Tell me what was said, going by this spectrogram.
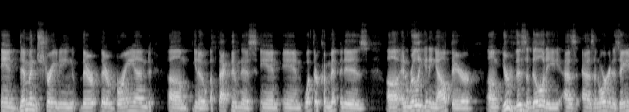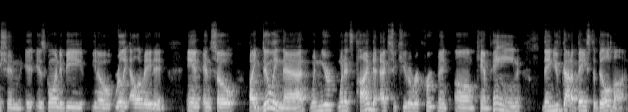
and demonstrating their their brand um, you know, effectiveness and and what their commitment is, uh, and really getting out there. Um, your visibility as as an organization is, going to be, you know, really elevated, and and so by doing that, when you're when it's time to execute a recruitment um, campaign, then you've got a base to build on.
